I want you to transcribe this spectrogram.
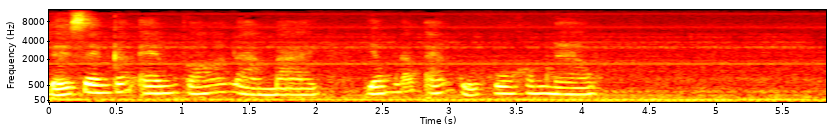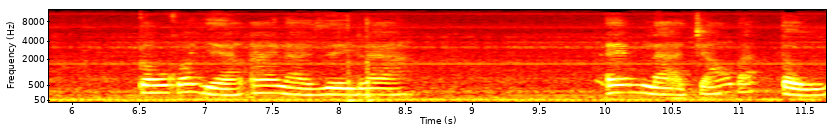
Để xem các em có làm bài giống đáp án của cô không nào. Câu có dạng ai là gì là Em là cháu bác tự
